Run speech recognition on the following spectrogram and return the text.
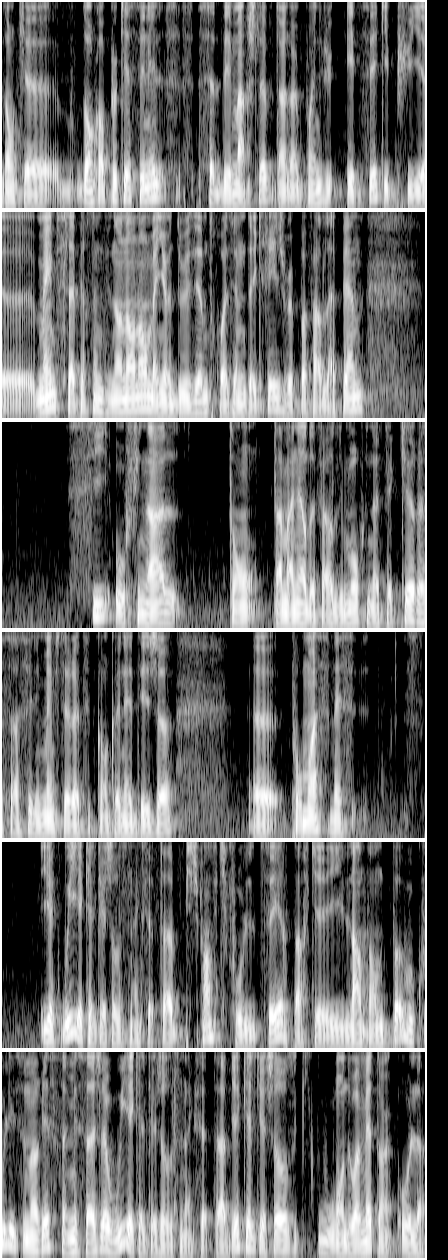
Donc, euh, donc on peut questionner cette démarche-là d'un point de vue éthique. Et puis, euh, même si la personne dit non, non, non, mais il y a un deuxième, troisième degré, je veux pas faire de la peine. Si au final ton, ta manière de faire de l'humour ne fait que ressasser les mêmes stéréotypes qu'on connaît déjà, euh, pour moi, mais c'est- c'est- il y a, oui, il y a quelque chose d'inacceptable. Puis je pense qu'il faut le dire parce qu'ils l'entendent pas beaucoup, les humoristes, ce message-là. Oui, il y a quelque chose d'inacceptable. Il y a quelque chose qui- où on doit mettre un haut là.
